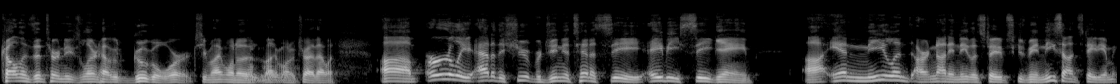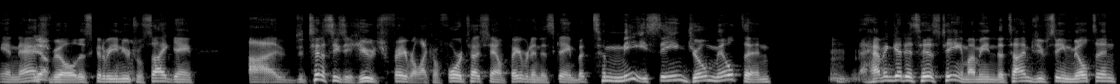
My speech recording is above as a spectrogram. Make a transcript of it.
Colin's intern needs to learn how Google works. You might want to might want to try that one. Um, early out of the shoot, Virginia, Tennessee, ABC game uh, in Neyland, or not in Neyland Stadium, excuse me, in Nissan Stadium in Nashville. Yep. This is going to be a mm-hmm. neutral site game. Uh, Tennessee's a huge favorite, like a four touchdown favorite in this game. But to me, seeing Joe Milton mm-hmm. having it as his team, I mean, the times you've seen Milton,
